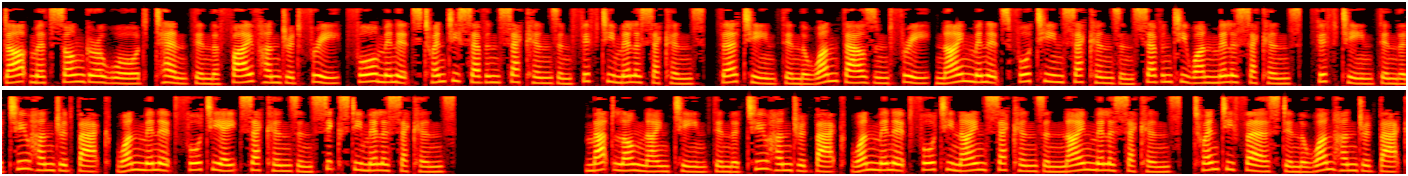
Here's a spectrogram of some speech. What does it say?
Dartmouth Songer Award 10th in the 500 free 4 minutes 27 seconds and 50 milliseconds, 13th in the 1000 free 9 minutes 14 seconds and 71 milliseconds, 15th in the 200 back 1 minute 48 seconds and 60 milliseconds, Matt Long 19th in the 200 back 1 minute 49 seconds and 9 milliseconds, 21st in the 100 back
